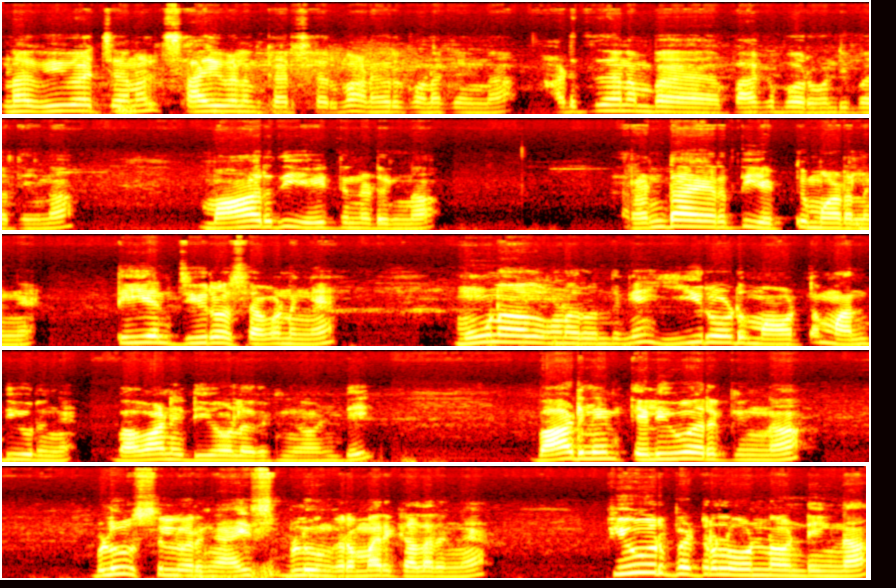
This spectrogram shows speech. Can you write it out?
அண்ணா விவா சேனல் சாய் வளம் கார் சார்பாக அனைவருக்கும் வணக்கங்கண்ணா. அடுத்ததான் நம்ம பார்க்க போகிற வண்டி பார்த்தீங்கன்னா மாருதி எயிட் ஹண்ட்ரடுங்கண்ணா ரெண்டாயிரத்தி எட்டு மாடலுங்க டிஎன் ஜீரோ செவனுங்க மூணாவது ஓனர் வந்துங்க ஈரோடு மாவட்டம் அந்தியூருங்க பவானி டியோவில் இருக்குங்க வண்டி. பாடி லைன் தெளிவாக இருக்குங்கண்ணா. ப்ளூ சில்வருங்க ஐஸ் ப்ளூங்கிற மாதிரி கலருங்க பியூர் பெட்ரோல் ஒன்று வண்டிங்கண்ணா.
